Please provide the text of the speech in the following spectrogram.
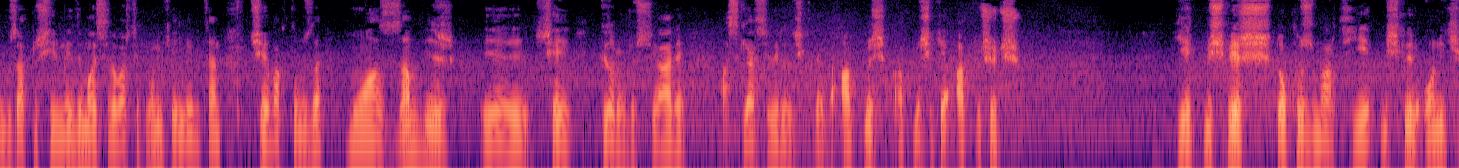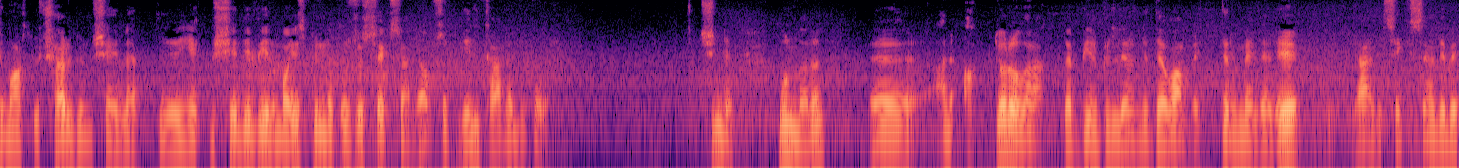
biz 60-27 Mayıs ile başlayıp 12 Eylül ile biten şeye baktığımızda muazzam bir e, şey görürüz. Yani asker sivil ilişkilerde 60, 62, 63, 71 9 Mart, 71 12 Mart 3 her gün şeyle, e, 77 1 Mayıs 1980 yapsın 7 tane burada var. Şimdi bunların e, hani aktör olarak da birbirlerini devam ettirmeleri yani 8 senede bir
